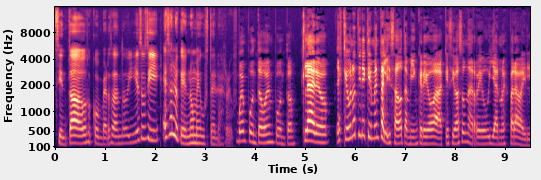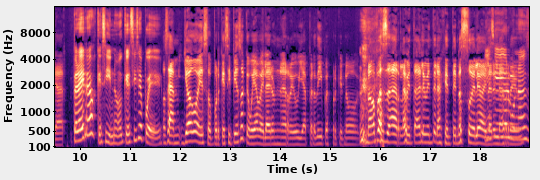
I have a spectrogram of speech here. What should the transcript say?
sentados o conversando. Y eso sí, eso es lo que no me gusta de las reuniones. Buen punto, buen punto. Claro, es que uno tiene que ir mentalizado también, creo, a que si vas a una reu ya no es para bailar. Pero hay reos que sí, ¿no? Que sí se puede. O sea, yo hago eso, porque si pienso que voy a bailar en una reu ya perdí, pues porque no, no va a pasar. Lamentablemente la gente no suele Y bailar sí en las reus. algunas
